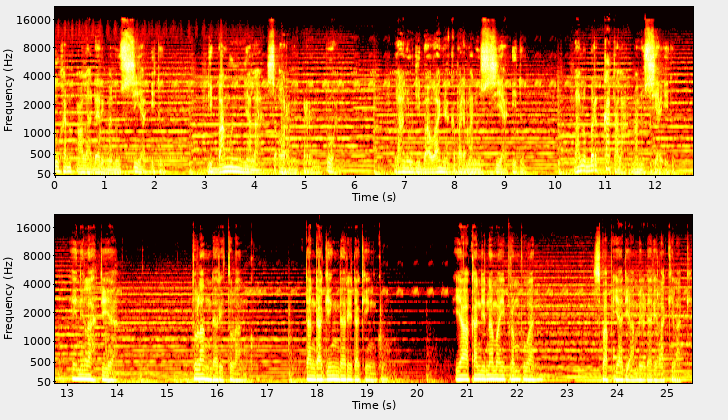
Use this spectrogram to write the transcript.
Tuhan Allah dari manusia itu, dibangunnyalah seorang perempuan. Lalu dibawanya kepada manusia itu. Lalu berkatalah manusia itu, Inilah dia, tulang dari tulangku, dan daging dari dagingku. Ia akan dinamai perempuan, sebab ia diambil dari laki-laki.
